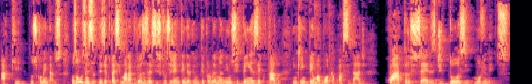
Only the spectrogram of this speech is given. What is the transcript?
aqui nos comentários. Nós vamos ex executar esse maravilhoso exercício que você já entendeu que não tem problema nenhum, se bem executado em quem tem uma boa capacidade, quatro séries de 12 movimentos.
